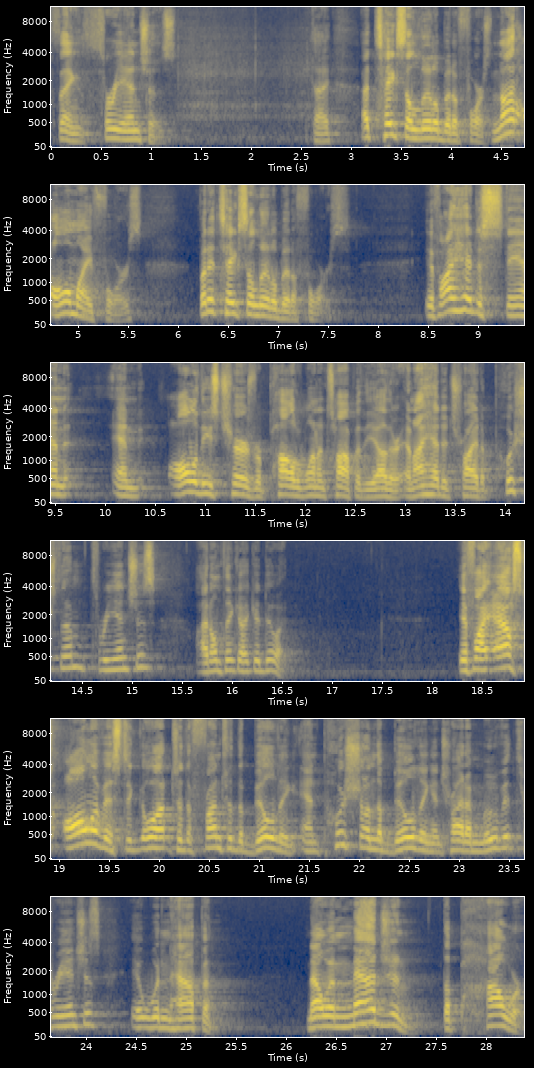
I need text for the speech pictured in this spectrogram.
thing three inches, okay, that takes a little bit of force. Not all my force, but it takes a little bit of force. If I had to stand and all of these chairs were piled one on top of the other and I had to try to push them three inches, I don't think I could do it. If I asked all of us to go out to the front of the building and push on the building and try to move it three inches, it wouldn't happen. Now imagine the power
